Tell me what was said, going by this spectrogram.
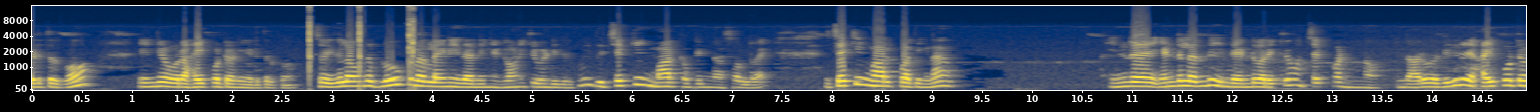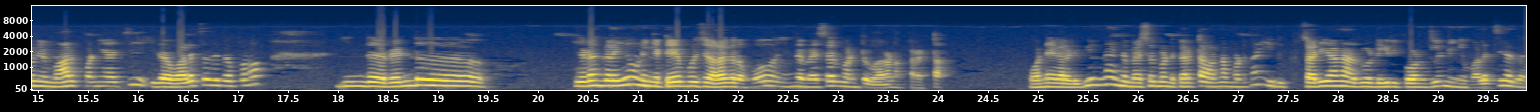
எடுத்திருக்கோம். இங்கே ஒரு ஹைப்போட்டோனி எடுத்திருக்கோம். ஸோ இதில் வந்து ப்ளூ கலர் லைன் இதை நீங்கள் கவனிக்க வேண்டியது இருக்கும். இது செக்கிங் மார்க் அப்படின்னு நான் சொல்கிறேன் செக்கிங் மார்க் பார்த்தீங்கன்னா இந்த எண்டுலேருந்து இந்த எண்டு வரைக்கும் செக் பண்ணணும். இந்த அறுபது டிகிரி ஹைப்போட்டோனியை மார்க் பண்ணியாச்சு. இதை வளைச்சதுக்கப்புறம் இந்த ரெண்டு இடங்களையும் நீங்கள் டேப் வச்சு அழகிறப்போ இந்த மெஷர்மெண்ட் வரணும் கரெக்டாக ஒன்னே கால் அடிக்கும்னா இந்த மெஷர்மெண்ட் கரெக்டாக வந்தால் மட்டும்தான் இது சரியான அறுபது டிகிரி கோணத்தில் நீங்கள் வளைச்சி அதை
